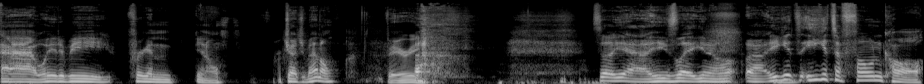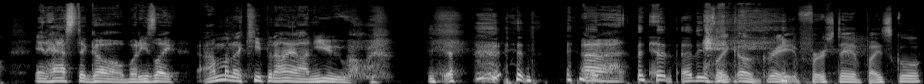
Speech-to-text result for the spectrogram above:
Ah, way to be friggin', you know, judgmental. Very So yeah, he's like, you know, uh, he gets he gets a phone call and has to go, but he's like, I'm gonna keep an eye on you. yeah. and, Uh, and Eddie's like, "Oh, great, first day of high school,"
